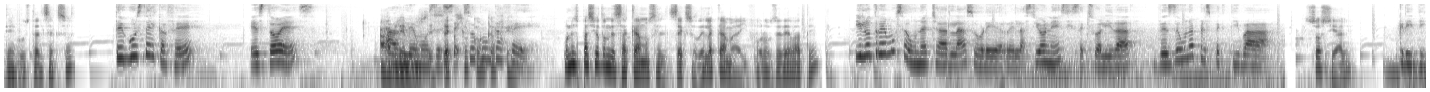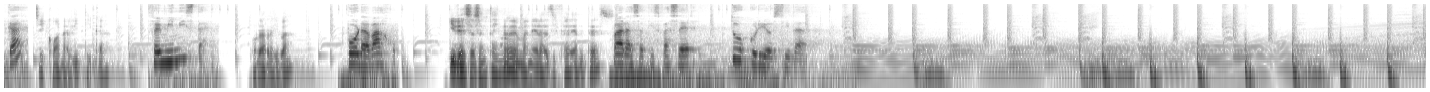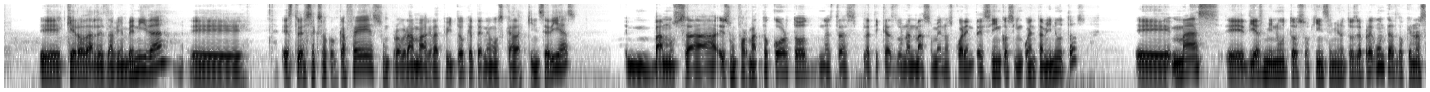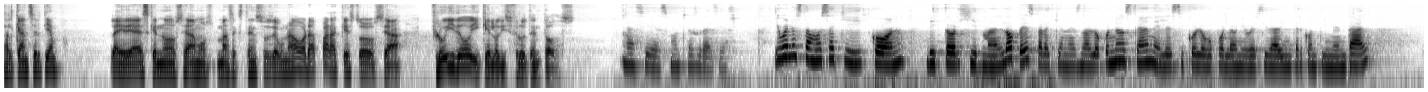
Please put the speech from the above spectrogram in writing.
¿Te gusta el sexo? ¿Te gusta el café? Esto es... Hablemos, de, sexo, con, café. Un espacio donde sacamos el sexo de la cama y foros de debate. Y lo traemos a una charla sobre relaciones y sexualidad desde una perspectiva... Social. Crítica. Psicoanalítica. Feminista. Por arriba. Por abajo. Y de 69 maneras diferentes. Para satisfacer tu curiosidad. Eh, quiero darles la bienvenida. Eh, esto es Sexo con Café, es un programa gratuito que tenemos cada 15 días. Vamos a, es un formato corto, nuestras pláticas duran más o menos 45, 50 minutos, eh, más 10 minutos o 15 minutos de preguntas, lo que nos alcance el tiempo. La idea es que no seamos más extensos de una hora para que esto sea fluido y que lo disfruten todos. Así es, muchas gracias. Y bueno, estamos aquí con Víctor Hitman López, para quienes no lo conozcan, él es psicólogo por la Universidad Intercontinental,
